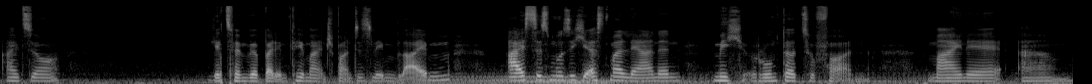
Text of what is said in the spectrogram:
Also jetzt, wenn wir bei dem Thema entspanntes Leben bleiben, heißt es, muss ich erstmal lernen, mich runterzufahren, meine ähm,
